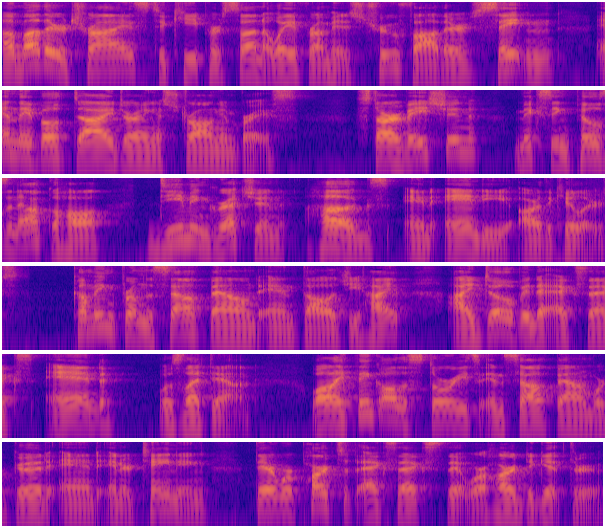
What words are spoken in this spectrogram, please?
A mother tries to keep her son away from his true father, Satan, and they both die during a strong embrace. Starvation, mixing pills and alcohol, Demon Gretchen, Hugs, and Andy are the killers. Coming from the Southbound anthology hype, I dove into XX and was let down. While I think all the stories in Southbound were good and entertaining, there were parts of XX that were hard to get through.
